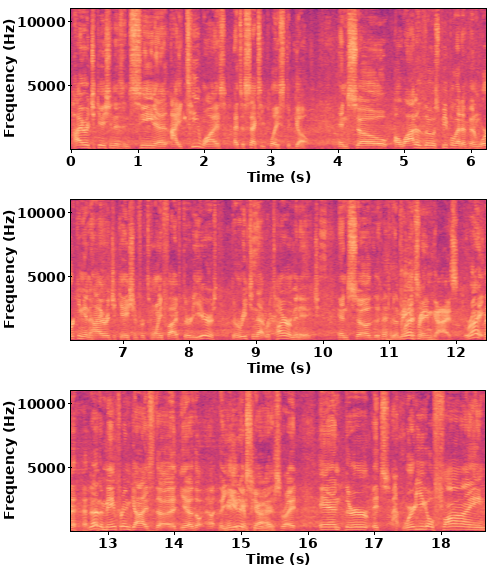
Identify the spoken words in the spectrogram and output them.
higher education isn't seen as IT-wise as a sexy place to go. And so a lot of those people that have been working in higher education for 25, 30 years, they're reaching that retirement age. And so the, the, the mainframe guys. Right, no, the mainframe guys, the, you know, the, uh, the Unix guys, right? And they're, it's, where do you go find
